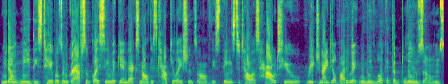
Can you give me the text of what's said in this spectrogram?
We don't need these tables and graphs of glycemic index and all these calculations and all of these things to tell us how to reach an ideal body weight. When we look at the blue zones,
